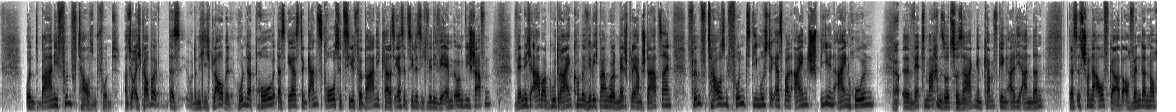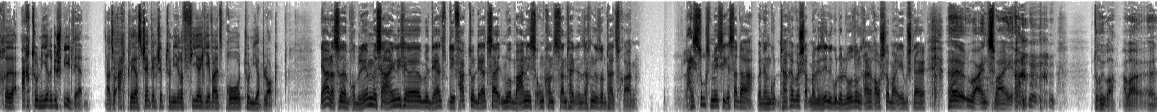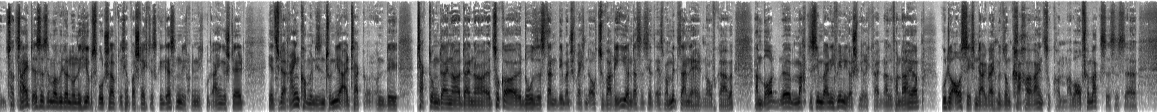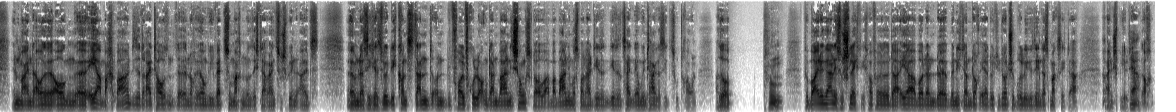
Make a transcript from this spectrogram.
und Barney 5000 Pfund. Also ich glaube, das, oder nicht ich glaube, 100 pro, das erste ganz große Ziel für Barney. Klar, das erste Ziel ist, ich will die WM irgendwie schaffen. Wenn ich aber gut reinkomme, will ich beim World Matchplay am Start sein. 5000 Pfund, die musst du erstmal einspielen, einholen, ja. äh, wettmachen sozusagen im Kampf gegen all die anderen. Das ist schon eine Aufgabe, auch wenn dann noch äh, acht Turniere gespielt werden. Also acht Players Championship Turniere, vier jeweils pro Turnierblock. Ja, das äh, Problem ist ja eigentlich äh, der, de facto derzeit nur Barnis Unkonstantheit in Sachen Gesundheitsfragen. Leistungsmäßig ist er da. Wenn er einen guten Tag erwischt, hat man gesehen, eine gute Losung, rein rauscht er mal eben schnell äh, über ein, zwei drüber. Aber äh, zurzeit ist es immer wieder nur eine Hiobsbotschaft, ich habe was Schlechtes gegessen, ich bin nicht gut eingestellt jetzt wieder reinkommen in diesen Turnieralltag und die Taktung deiner, deiner Zuckerdosis dann dementsprechend auch zu variieren, das ist jetzt erstmal mit seine Heldenaufgabe. An Bord äh, macht es ihm eigentlich weniger Schwierigkeiten. Also von daher gute Aussichten, da gleich mit so einem Kracher reinzukommen. Aber auch für Max ist es äh, in meinen Augen äh, eher machbar, diese 3000 äh, noch irgendwie wettzumachen und sich da reinzuspielen, als ähm, dass ich jetzt wirklich konstant und voll frohlockend an Barney Chance glaube. Aber Barney muss man halt jede, jede Zeit irgendwie einen Tagessieg zutrauen. Also, hm, für beide gar nicht so schlecht. Ich hoffe da eher, aber dann äh, bin ich dann doch eher durch die deutsche Brille gesehen, dass Max sich da reinspielt. Ja. Doch.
